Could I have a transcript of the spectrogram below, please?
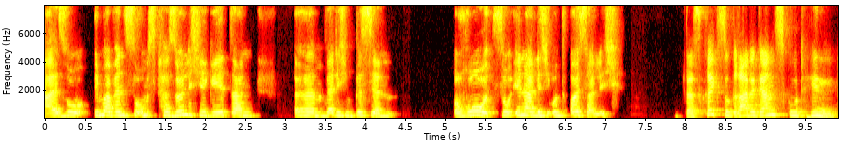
also immer wenn es so ums Persönliche geht, dann ähm, werde ich ein bisschen rot, so innerlich und äußerlich. Das kriegst du gerade ganz gut hin.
